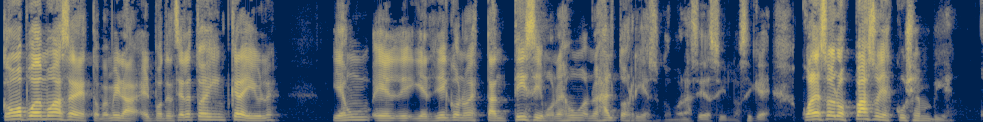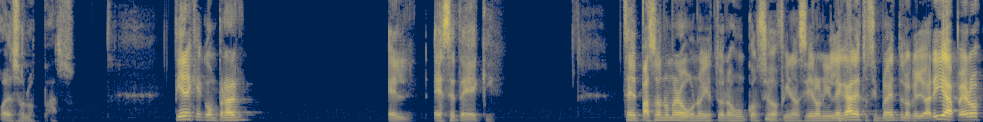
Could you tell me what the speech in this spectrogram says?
¿Cómo podemos hacer esto? Pues mira, el potencial de esto es increíble y, el, riesgo no es tantísimo, no es, no es alto riesgo, por así decirlo. Así que, ¿cuáles son los pasos? Y escuchen bien, ¿cuáles son los pasos? Tienes que comprar el STX. Este es el paso número uno y esto no es un consejo financiero ni legal, esto es simplemente lo que yo haría, pero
